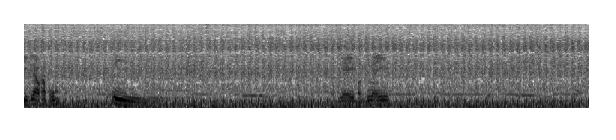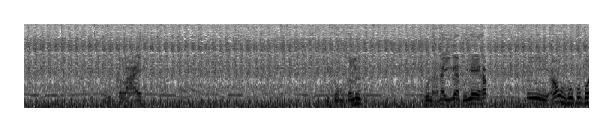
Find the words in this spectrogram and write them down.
อีกแล้วครับผมนี่บักไงบักไงลูกกระไรที่ต้มกระลึกคุณอะได้อีกแล้วตัวใหญ่ครับนี่เอ้าผมพอ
